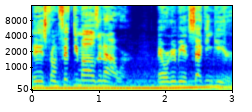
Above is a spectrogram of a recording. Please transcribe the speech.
is from 50 miles an hour. And we're to be in second gear.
